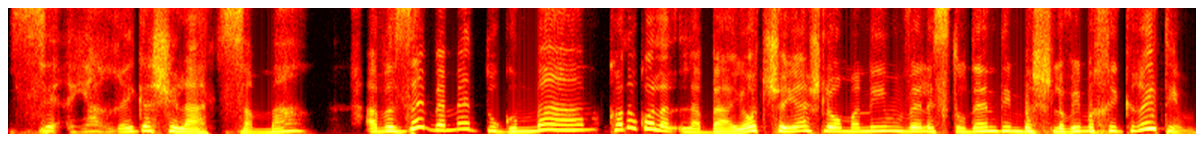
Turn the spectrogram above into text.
זה היה רגע של העצמה. אבל זה באמת דוגמה, קודם כל, לבעיות שיש לאומנים ולסטודנטים בשלבים הכי קריטיים.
